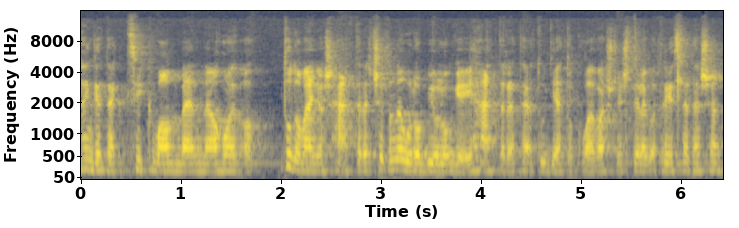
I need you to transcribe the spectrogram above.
rengeteg cikk van benne, ahol a tudományos hátteret, sőt a neurobiológiai hátteret el tudjátok olvasni, és tényleg ott részletesen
